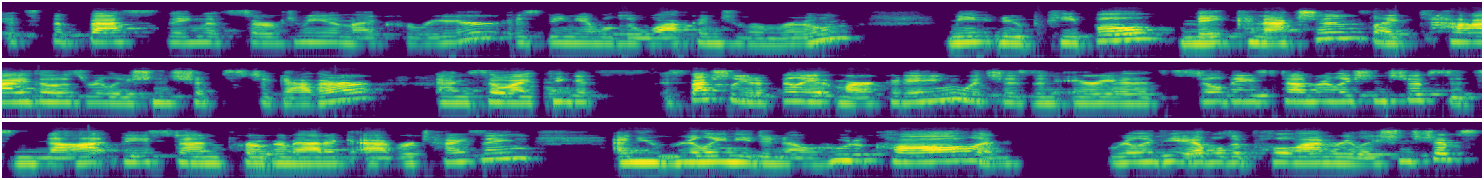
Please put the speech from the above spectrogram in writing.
it's the best thing that served me in my career is being able to walk into a room meet new people make connections like tie those relationships together. And so i think it's especially in affiliate marketing which is an area that's still based on relationships it's not based on programmatic advertising and you really need to know who to call and really be able to pull on relationships.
